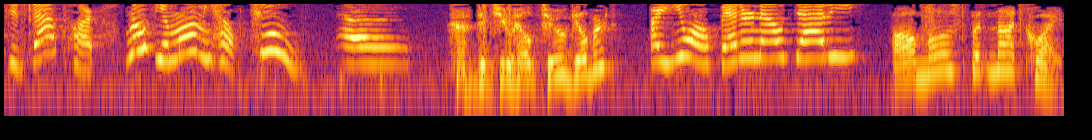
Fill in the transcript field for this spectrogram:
I did that part. Rosie and Mommy helped too. Uh, did you help too, Gilbert? Are you all better now, Daddy? Almost, but not quite.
